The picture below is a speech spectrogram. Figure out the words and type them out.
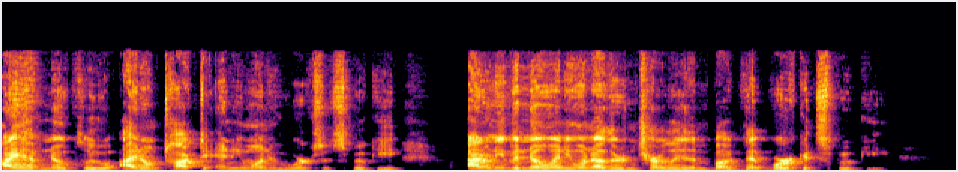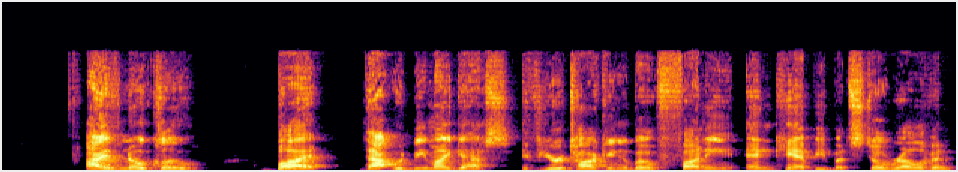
I have no clue. I don't talk to anyone who works at Spooky. I don't even know anyone other than Charlie and Bug that work at Spooky. I have no clue, but that would be my guess. If you're talking about funny and campy, but still relevant,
